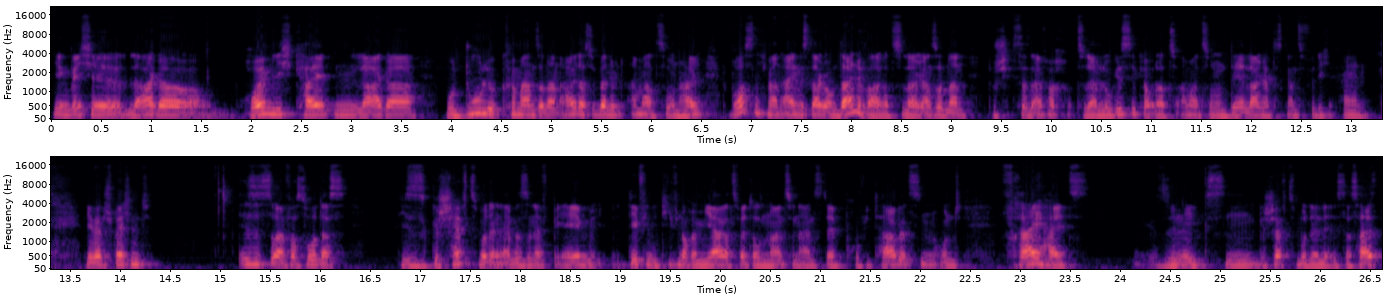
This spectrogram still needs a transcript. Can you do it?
irgendwelche Lagerräumlichkeiten, Lager Module kümmern, sondern all das übernimmt Amazon halt. Du brauchst nicht mal ein eigenes Lager, um deine Ware zu lagern, sondern du schickst das einfach zu deinem Logistiker oder zu Amazon und der lagert das Ganze für dich ein. Dementsprechend ist es so einfach so, dass dieses Geschäftsmodell Amazon FBA definitiv noch im Jahre 2019 eines der profitabelsten und freiheitssinnigsten Geschäftsmodelle ist. Das heißt,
